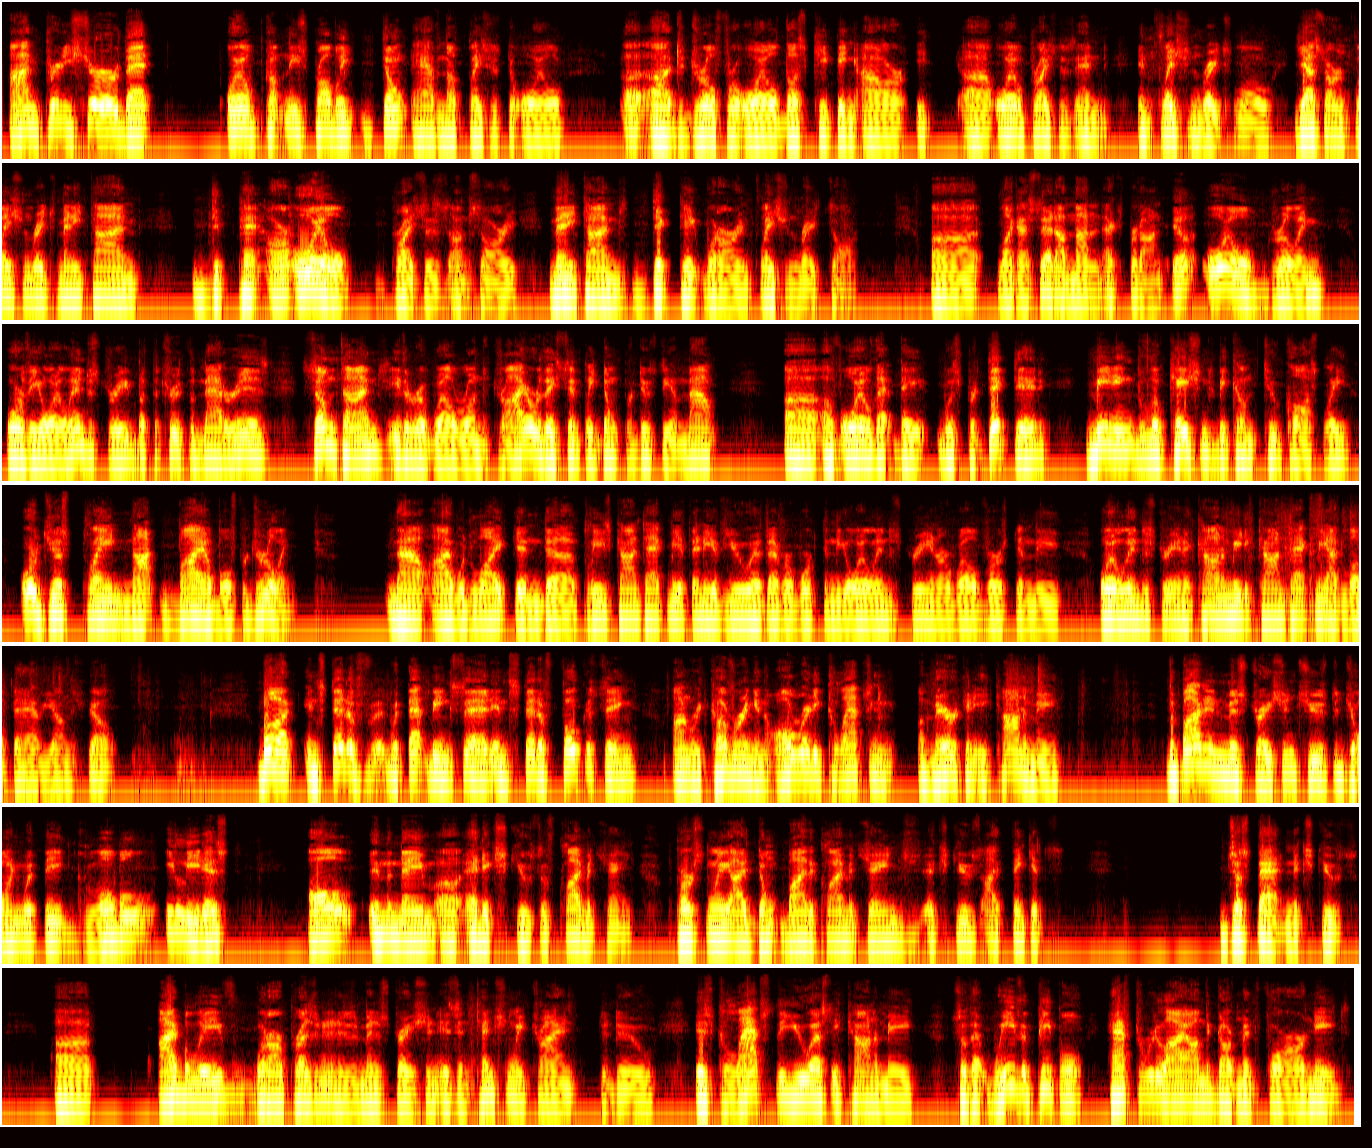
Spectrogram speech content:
I'm pretty sure that oil companies probably don't have enough places to oil uh, uh, to drill for oil, thus keeping our uh, oil prices and inflation rates low. Yes, our inflation rates many times depend. Our oil prices, I'm sorry, many times dictate what our inflation rates are. Uh, like I said, I'm not an expert on oil drilling or the oil industry, but the truth of the matter is, sometimes either a well runs dry or they simply don't produce the amount uh, of oil that they was predicted, meaning the locations become too costly or just plain not viable for drilling. Now, I would like, and uh, please contact me if any of you have ever worked in the oil industry and are well versed in the oil industry and economy, to contact me. I'd love to have you on the show. But instead of, with that being said, instead of focusing on recovering an already collapsing American economy, the Biden administration chose to join with the global elitists, all in the name uh, and excuse of climate change. Personally, I don't buy the climate change excuse. I think it's just that, an excuse. Uh, I believe what our president and his administration is intentionally trying to do is collapse the U.S. economy so that we, the people, have to rely on the government for our needs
